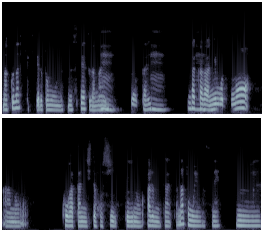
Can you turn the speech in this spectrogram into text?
う、なくなってきてると思うんですね。スペースがないうん状態。うんだから荷物も、あの、小型にしてほしいっていうのあるんじゃないかなと思いますね。うん。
